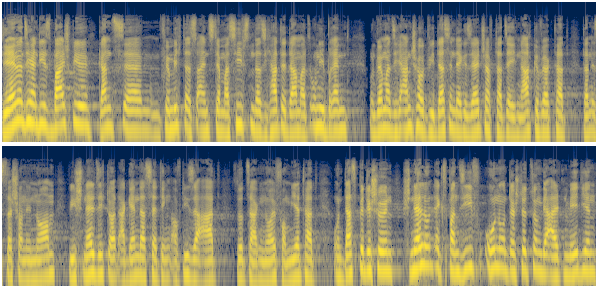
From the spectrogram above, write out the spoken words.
Sie erinnern sich an dieses Beispiel, ganz äh, für mich das eines der massivsten, das ich hatte, damals Unibrand. Und wenn man sich anschaut, wie das in der Gesellschaft tatsächlich nachgewirkt hat, dann ist das schon enorm, wie schnell sich dort Agenda-Setting auf diese Art sozusagen neu formiert hat. Und das bitteschön schnell und expansiv, ohne Unterstützung der alten Medien,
